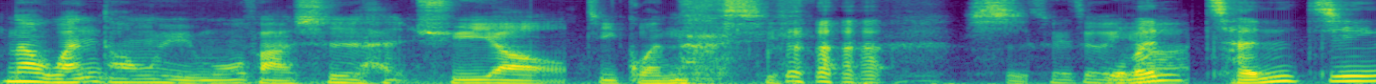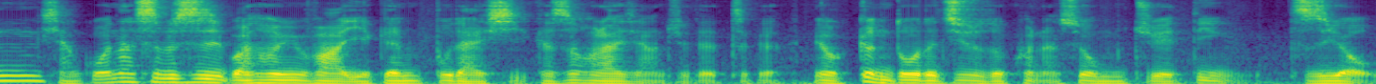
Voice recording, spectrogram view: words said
那顽童与魔法是很需要机关的戏，是，所以这个我们曾经想过，那是不是顽童与魔法也跟布袋戏？可是后来想，觉得这个有更多的技术的困难，所以我们决定只有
